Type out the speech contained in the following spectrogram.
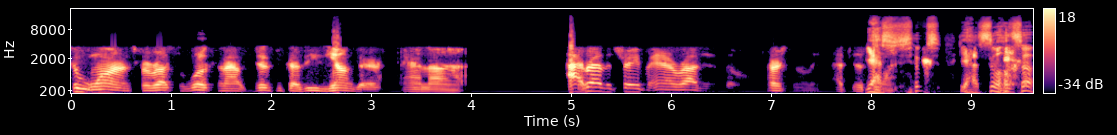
two ones for Russell Wilson out just because he's younger, and uh, I'd rather trade for Aaron Rodgers though, personally at this yes. point. yes. So, so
